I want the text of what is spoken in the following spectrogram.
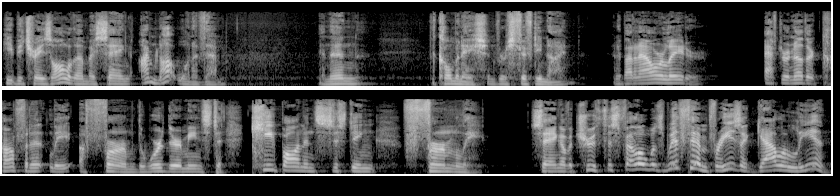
He betrays all of them by saying, I'm not one of them. And then the culmination, verse 59. And about an hour later, after another confidently affirmed, the word there means to keep on insisting firmly, saying, Of a truth, this fellow was with him, for he's a Galilean.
